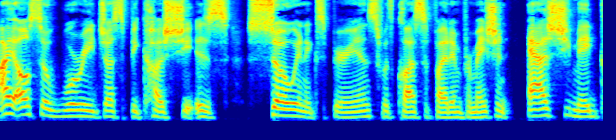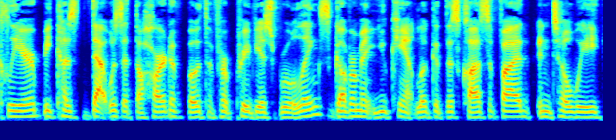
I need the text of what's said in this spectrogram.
I also worry just because she is so inexperienced with classified information, as she made clear, because that was at the heart of both of her previous rulings. Government, you can't look at this classified until we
